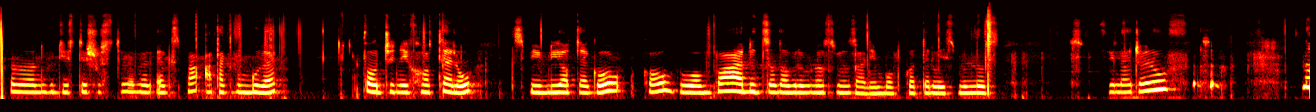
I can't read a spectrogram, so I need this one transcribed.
Jestem na 26 level expa, a tak w ogóle połączenie hotelu z biblioteką było bardzo dobrym rozwiązaniem, bo w hotelu jest mnóstwo villagerów. No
